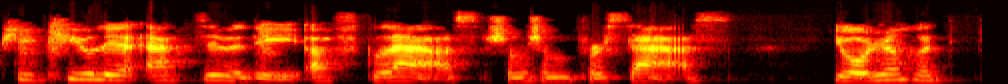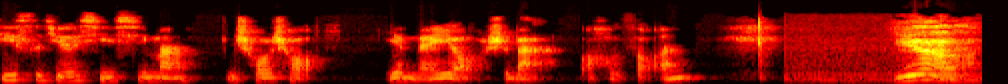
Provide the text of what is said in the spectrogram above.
peculiar activity of glass 什么什么 process，有任何第四题的信息吗？你瞅瞅，也没有是吧？往后走啊。 Yeah,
